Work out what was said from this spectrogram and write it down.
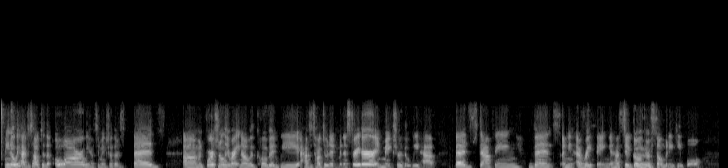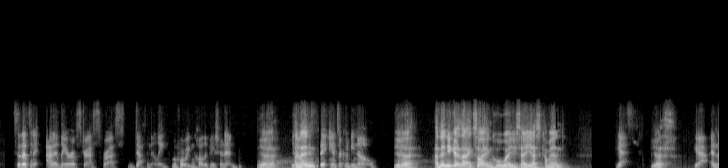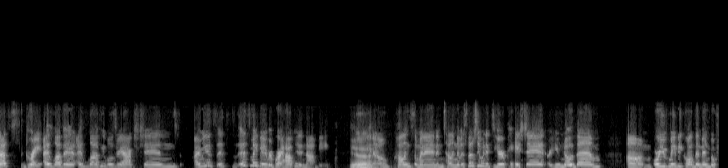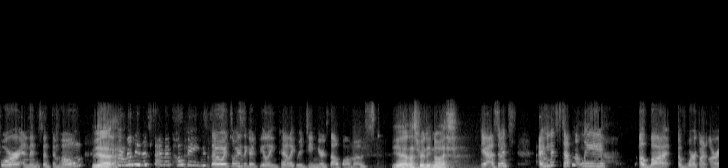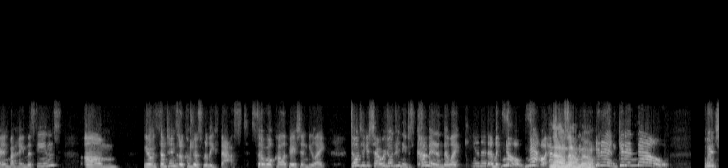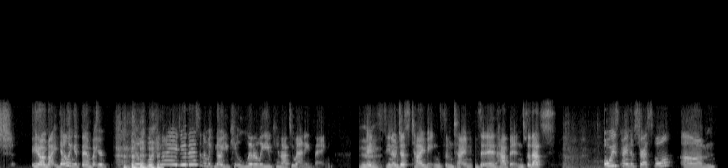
you know, we have to talk to the OR. We have to make sure there's beds. Um, unfortunately, right now with COVID, we have to talk to an administrator and make sure that we have beds, staffing, vents. I mean, everything. It has to go Yeah. through so many people. So that's an added layer of stress for us, definitely, before we can call the patient in. Yeah. You And then- the answer could be no. Yeah. And then you get that exciting call where you say, yes, come in. Yes. Yes. Yeah, and that's great. I love it. I love people's reactions. I mean, it's it's it's my favorite part. How could it not be? Yeah. You know, calling someone in and telling them, especially when it's your patient or you know them, um, or you've maybe called them in before and then sent them home. Like, Yeah. but really, this time I'm hoping. So it's always a good feeling, kind of like redeem yourself almost. Yeah, that's really nice. Yeah, so it's, I mean, it's definitely a lot of work on our end behind the scenes. Um, you know, sometimes it'll come to us really fast. So we'll call a patient and be like, "Don't take a shower, don't do anything, just come in." And they're like, "Can I?" I'm like, "No, now, I have to Now, take a shower, now, now." get in, get in now." Which, you know, I'm not yelling at them, but you're, you know, well, can I do this? And I'm like, "No, you can literally, you cannot do anything." Yeah. it's you know just timing sometimes it, it happens so that's always kind of stressful um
